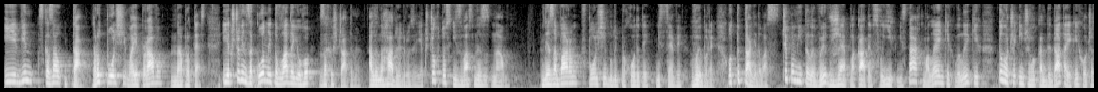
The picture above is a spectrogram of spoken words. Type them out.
і він сказав так: народ Польщі має право на протест. І якщо він законний, то влада його захищатиме. Але нагадую, друзі, якщо хтось із вас не знав. Незабаром в Польщі будуть проходити місцеві вибори. От питання до вас: чи помітили ви вже плакати в своїх містах, маленьких, великих, того чи іншого кандидата, який хоче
